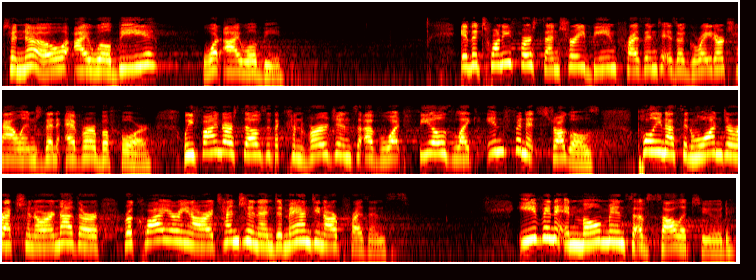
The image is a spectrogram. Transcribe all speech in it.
to know I will be what I will be. In the 21st century, being present is a greater challenge than ever before. We find ourselves at the convergence of what feels like infinite struggles, pulling us in one direction or another, requiring our attention and demanding our presence. Even in moments of solitude,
